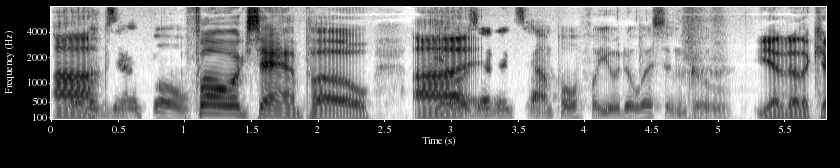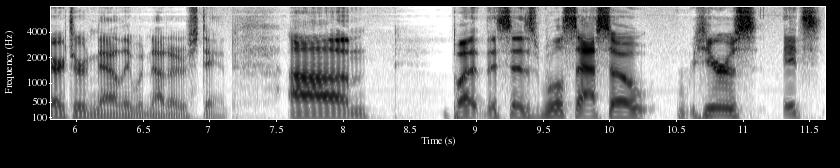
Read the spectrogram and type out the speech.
Uh, For example, for example, uh, here's an example for you to listen to. yet another character Natalie would not understand. Um, but this says Will Sasso. Here's it's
